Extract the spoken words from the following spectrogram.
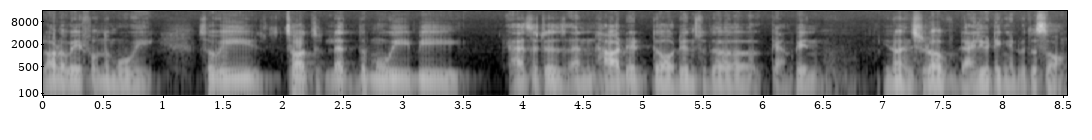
lot away from the movie so we thought let the movie be as it is and hard hit the audience with the campaign You know, instead of diluting it with a song.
